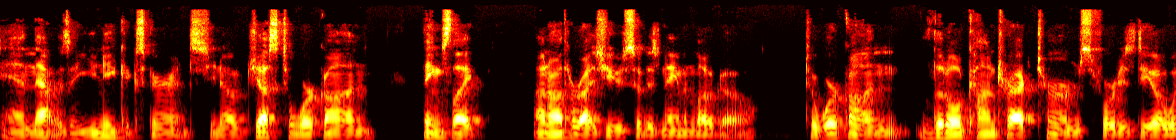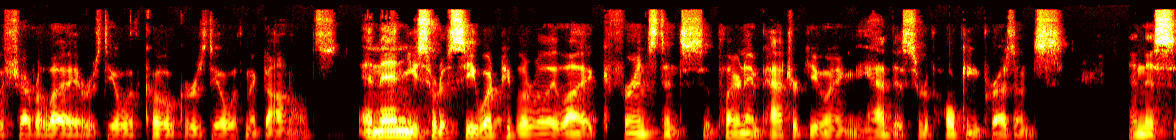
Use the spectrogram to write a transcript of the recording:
And that was a unique experience, you know, just to work on things like unauthorized use of his name and logo, to work on little contract terms for his deal with Chevrolet or his deal with Coke or his deal with McDonald's. And then you sort of see what people are really like. For instance, a player named Patrick Ewing, he had this sort of hulking presence and this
